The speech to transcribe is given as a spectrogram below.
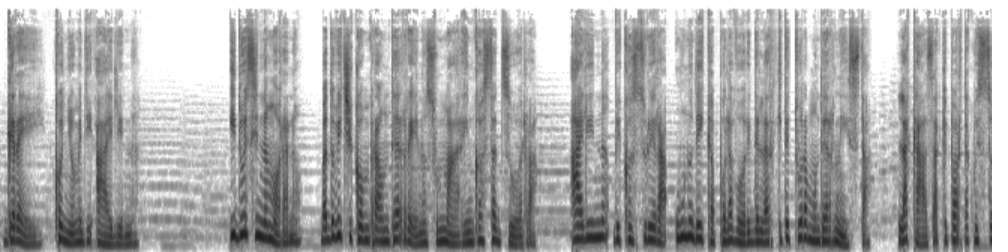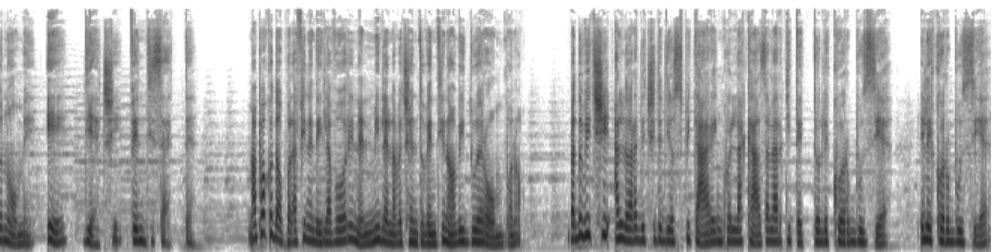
Gray, cognome di Eileen. I due si innamorano. Badovici compra un terreno sul mare in Costa Azzurra. Eileen vi costruirà uno dei capolavori dell'architettura modernista, la casa che porta questo nome, E1027. Ma poco dopo la fine dei lavori, nel 1929, i due rompono. Badovici allora decide di ospitare in quella casa l'architetto Le Corbusier e Le Corbusier,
